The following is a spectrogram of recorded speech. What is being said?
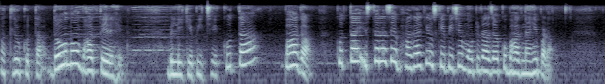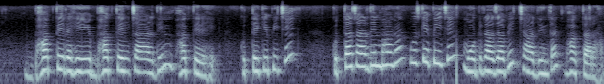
पतलू कुत्ता दोनों भागते रहे। बिल्ली के पीछे कुत्ता भागा। कुत्ता इस तरह से भागा कि उसके पीछे मोटू राजा को भागना ही पड़ा। भागते रहे भागते रहे, चार दिन भागते रहे। कुत्ते के पीछे कुत्ता चार दिन भागा, उसके पीछे मोटू राजा भी चार दिन तक भागता रहा।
